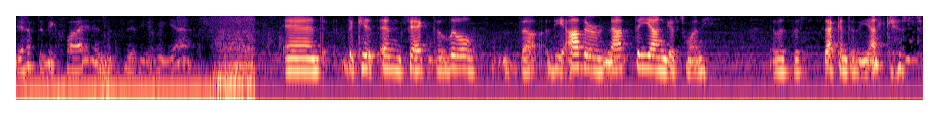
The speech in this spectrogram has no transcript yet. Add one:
You have to be quiet in this video, yes. And the kid, in fact, the little, the the other, not the youngest one, it was the second to the youngest.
